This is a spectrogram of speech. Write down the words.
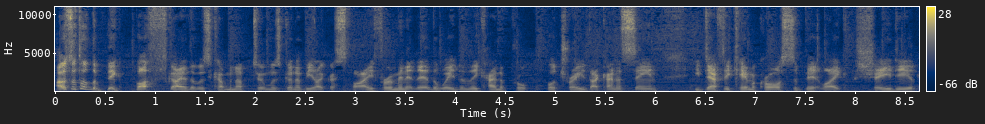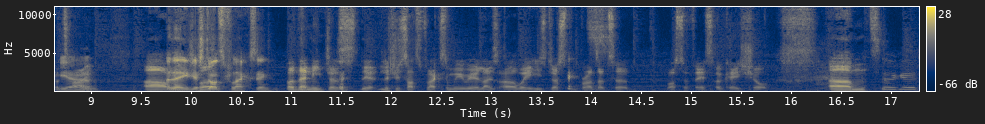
I also thought the big buff guy that was coming up to him was going to be like a spy for a minute there. The way that they kind of pro- portrayed that kind of scene, he definitely came across a bit like shady at the Yeah. time. Um, and then he just but, starts flexing. But then he just literally starts flexing. We realize, oh wait, he's just the brother to what's her face. Okay, sure. Um, So good.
